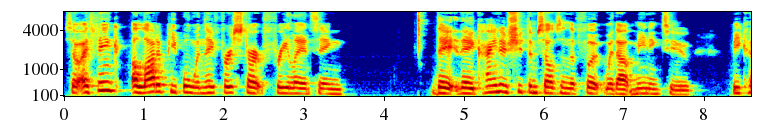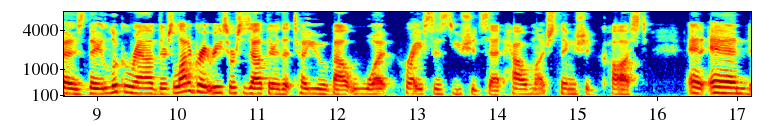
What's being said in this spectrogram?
So I think a lot of people, when they first start freelancing, they they kind of shoot themselves in the foot without meaning to, because they look around. There's a lot of great resources out there that tell you about what prices you should set, how much things should cost, and and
